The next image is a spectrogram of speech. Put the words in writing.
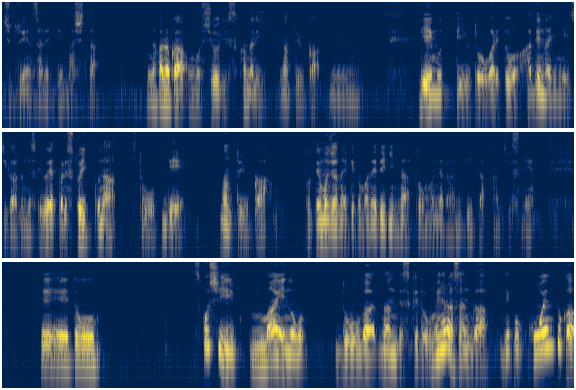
出演されてました。なかなか面白いです。かなり、なんというか、うん、ゲームっていうと割と派手なイメージがあるんですけど、やっぱりストイックな人で、なんというか、とてもじゃないけど真似できんなと思いながら見ていた感じですね。で、えっ、ー、と、少し前の動画なんですけど、梅原さんが結構講演とか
